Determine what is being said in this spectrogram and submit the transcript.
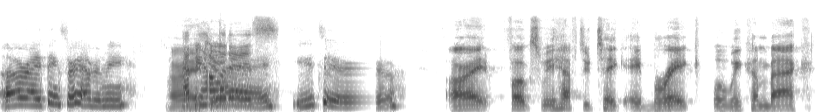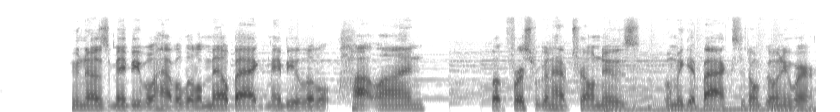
All right. Thanks for having me. All right. Happy holidays. Bye. You too. All right, folks. We have to take a break. When we come back, who knows? Maybe we'll have a little mailbag, maybe a little hotline. But first, we're going to have trail news when we get back, so don't go anywhere.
